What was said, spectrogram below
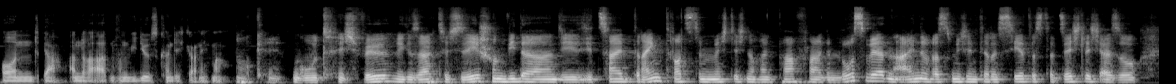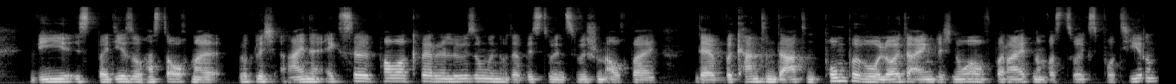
Und ja, andere Arten von Videos könnte ich gar nicht machen. Okay, gut. Ich will, wie gesagt, ich sehe schon wieder, die, die Zeit drängt. Trotzdem möchte ich noch ein paar Fragen loswerden. Eine, was mich interessiert, ist tatsächlich, also wie ist bei dir so, hast du auch mal wirklich reine Excel Power Query Lösungen oder bist du inzwischen auch bei der bekannten Datenpumpe, wo Leute eigentlich nur aufbereiten, um was zu exportieren,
